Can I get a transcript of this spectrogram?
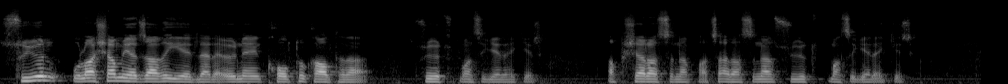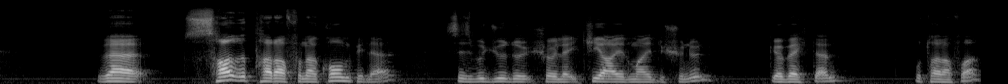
Suyun ulaşamayacağı yerlere, örneğin koltuk altına suyu tutması gerekir. Apış arasına, paça arasına suyu tutması gerekir. Ve sağ tarafına komple siz vücudu şöyle ikiye ayırmayı düşünün. Göbekten bu tarafa.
